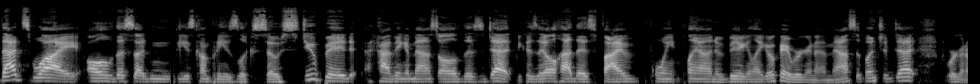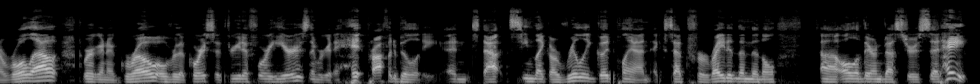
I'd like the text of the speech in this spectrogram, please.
that's why all of a sudden these companies look so stupid having amassed all of this debt because they all had this five point plan of being like, okay, we're going to amass a bunch of debt, we're going to roll out, we're going to grow over the course of three to four years, and we're going to hit profitability. And that seemed like a really good plan, except for right in the middle. Uh, all of their investors said, "Hey,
